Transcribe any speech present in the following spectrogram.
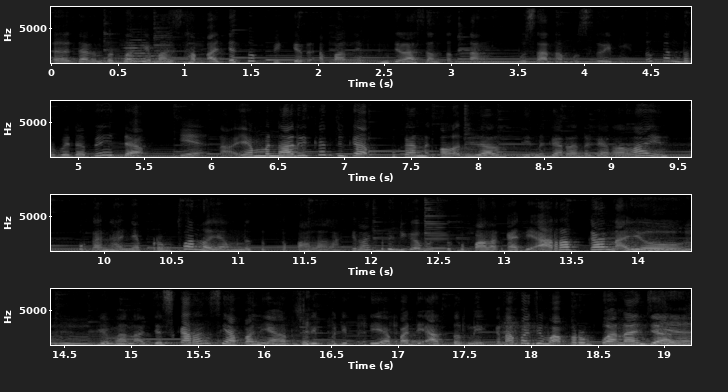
eh, dalam berbagai mazhab aja tuh pikir apa namanya penjelasan tentang busana muslim itu kan berbeda-beda. Iya. Nah, yang menarik kan juga bukan kalau di dalam di negara-negara lain bukan hanya perempuan loh yang menutup kepala, laki-laki juga menutup kepala kayak di Arab kan. Ayo Mm-mm. gimana aja sekarang siapa nih yang harus di, di, di- apa diatur nih? Kenapa cuma perempuan aja? Iya,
